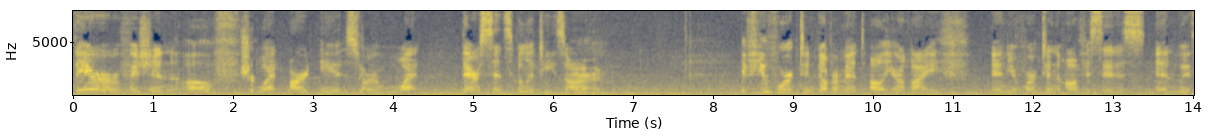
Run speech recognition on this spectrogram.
their vision of Sure. what art is Yep. or what their sensibilities are. Mhm. If you've worked in government all your life and you've worked in offices and with,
